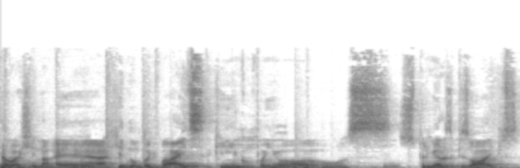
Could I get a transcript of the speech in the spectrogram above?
Então, aqui, é, aqui no Bug Bites, quem acompanhou os, os primeiros episódios,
